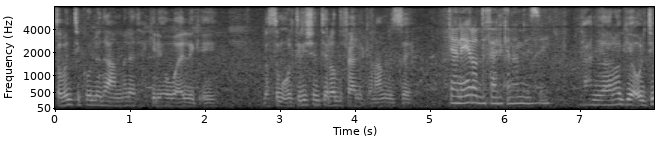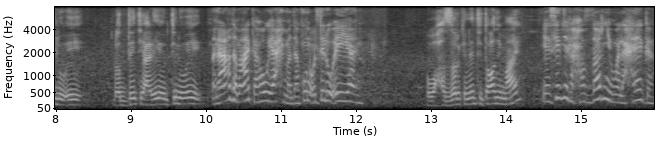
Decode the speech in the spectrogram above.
طب انت كل ده عمالة تحكي لي هو قال لك إيه؟ بس ما قلتليش انت رد فعلك كان عامل إزاي. يعني إيه رد فعلي كان عامل إزاي؟ يعني يا راجل قلت له إيه؟ رديتي عليه قلت له إيه؟ أنا قاعدة معاك اهو يا احمد هكون قلت له إيه يعني؟ هو حذرك ان انت تقعدي معايا؟ يا سيدي لا حذرني ولا حاجة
